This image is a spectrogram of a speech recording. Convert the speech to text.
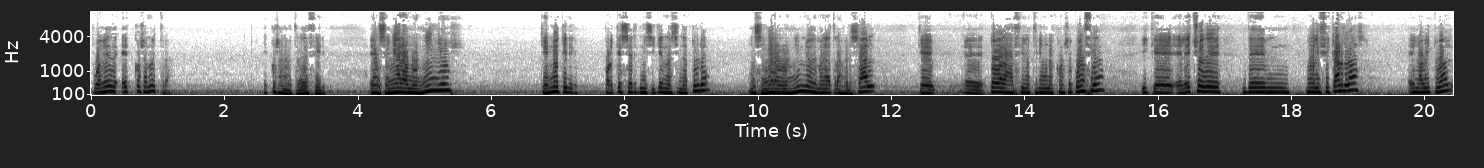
pues es, cosa nuestra. Es cosa nuestra, es decir, enseñar a unos niños que no tiene por qué ser ni siquiera una asignatura, enseñar a unos niños de manera transversal que eh, todas las acciones tienen unas consecuencias y que el hecho de, de mm, modificarlas en lo habitual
